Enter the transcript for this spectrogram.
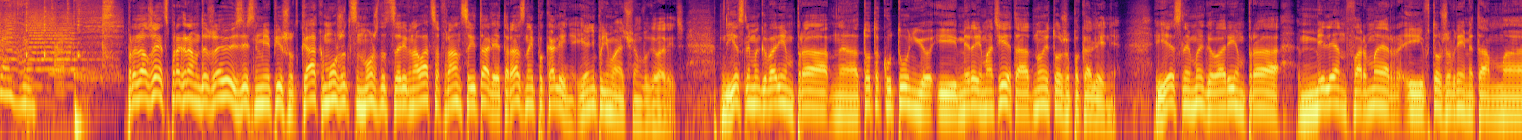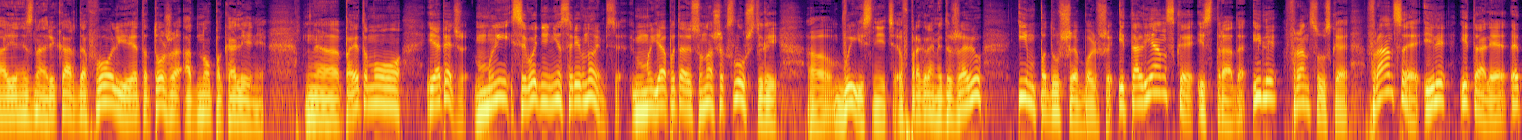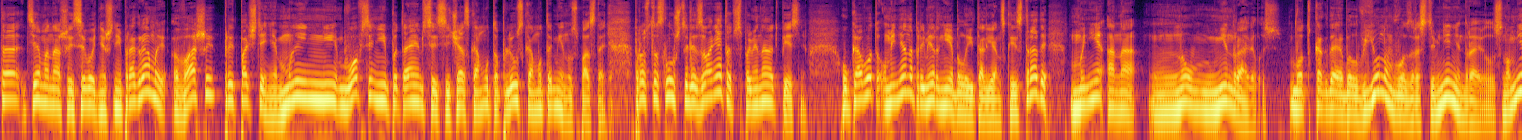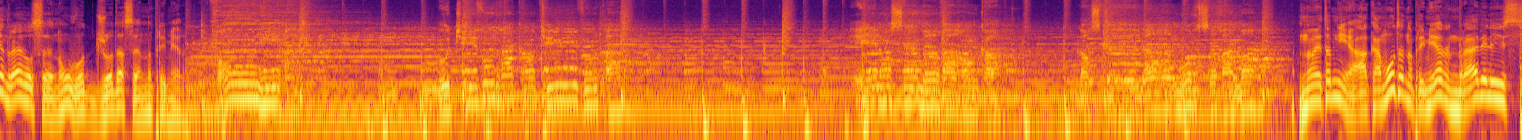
Jaillot. Продолжается программа «Дежавю». Здесь мне пишут, как может, может соревноваться Франция и Италия. Это разные поколения. Я не понимаю, о чем вы говорите. Если мы говорим про э, Тота Кутунью и Мирей Матье, это одно и то же поколение. Если мы говорим про Милен Фармер и в то же время там, э, я не знаю, Рикардо Фольи, это тоже одно поколение. Э, поэтому, и опять же, мы сегодня не соревнуемся. Мы, я пытаюсь у наших слушателей э, выяснить в программе «Дежавю», им по душе больше итальянская эстрада или французская? Франция или Италия? Это тема нашей сегодняшней программы. Ваши предпочтения. Мы не, вовсе не пытаемся сейчас кому-то плюс, кому-то минус поставить. Просто слушатели звонят и вспоминают песню. У кого-то, у меня, например, не было итальянской эстрады. Мне она, ну, не нравилась. Вот когда я был в юном возрасте, мне не нравилось. Но мне нравился, ну, вот Джо Дассен, например. Ira où tu voudras quand tu voudras. Et l'on s'aimera encore lorsque l'amour sera mort. Но это мне. А кому-то, например, нравились...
